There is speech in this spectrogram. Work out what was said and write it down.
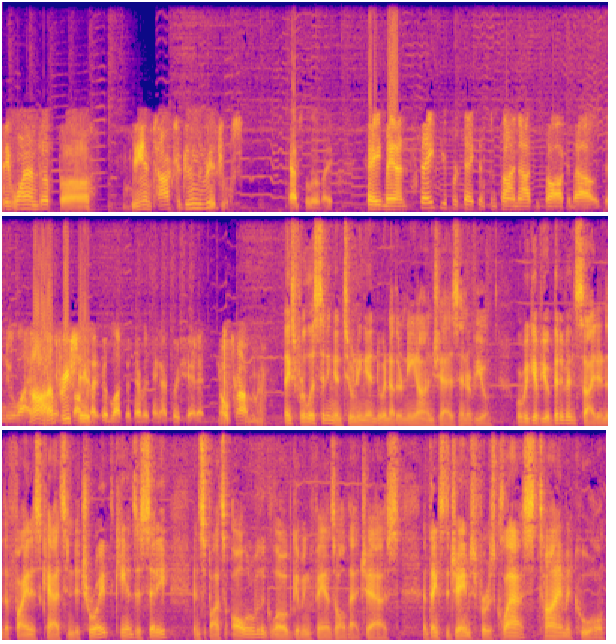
they wind up uh, being toxic individuals. Absolutely. Hey, man, thank you for taking some time out to talk about the new life. No, I appreciate it. Good luck with everything. I appreciate it. No problem, man. Thanks for listening and tuning in to another Neon Jazz interview, where we give you a bit of insight into the finest cats in Detroit, Kansas City, and spots all over the globe, giving fans all that jazz. And thanks to James for his class, time, and cool.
